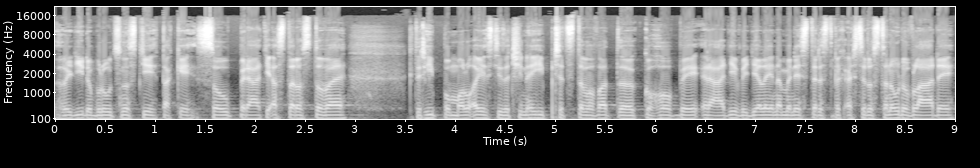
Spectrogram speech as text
hledí do budoucnosti, taky jsou Piráti a starostové kteří pomalu a jistě začínají představovat, eh, koho by rádi viděli na ministerstvech, až se dostanou do vlády.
